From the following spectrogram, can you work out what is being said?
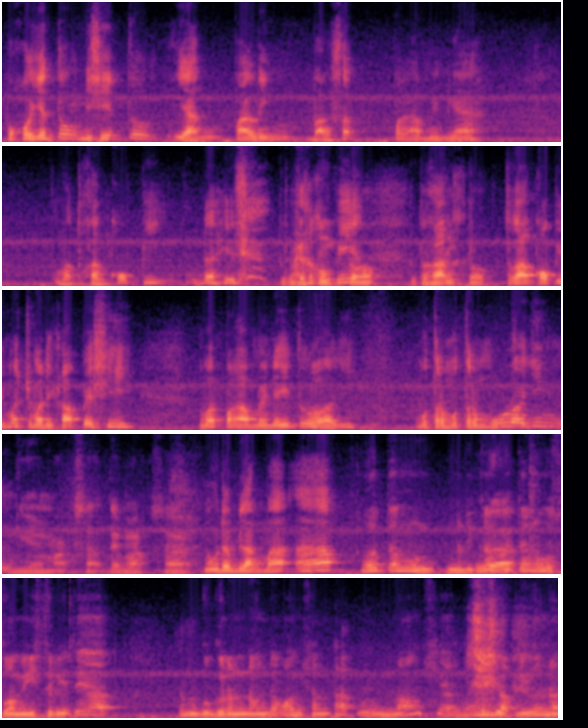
pokoknya tuh di situ yang paling bangsat pengamennya sama tukang kopi. Udah itu tukang tukang kopi ya. Tiktok tukang tukang tiktok. tukang kopi mah cuma di kafe sih. Cuman pengamennya itu lagi muter-muter mulu anjing. Iya maksa teh maksa. udah bilang maaf. Oh kan nu di nu suami istri teh ya kan gue gerendong teh kok sentak lu nong sih aja nyedak di mana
